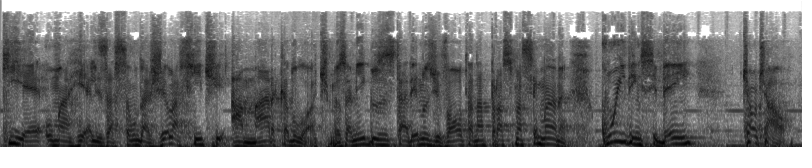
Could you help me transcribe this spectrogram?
que é uma realização da Gelafite, a marca do lote. Meus amigos, estaremos de volta na próxima semana. Cuidem-se bem. Tchau, tchau.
